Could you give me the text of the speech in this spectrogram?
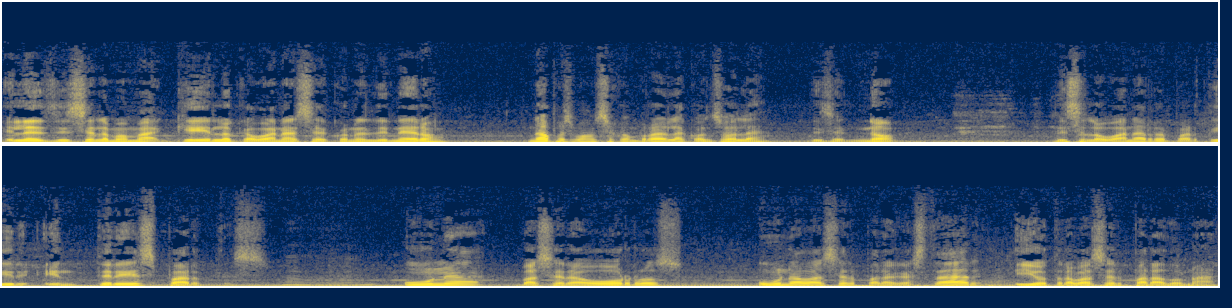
Y les dice la mamá, ¿qué es lo que van a hacer con el dinero? No, pues vamos a comprar la consola. Dice, no. Dice, lo van a repartir en tres partes. Una va a ser ahorros, una va a ser para gastar y otra va a ser para donar.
